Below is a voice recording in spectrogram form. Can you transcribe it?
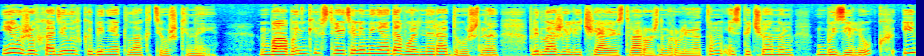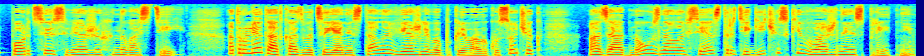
я уже входила в кабинет Лактюшкиной. Бабоньки встретили меня довольно радушно, предложили чаю с творожным рулетом, испеченным базилюк и порцию свежих новостей. От рулета отказываться я не стала, вежливо поклевала кусочек, а заодно узнала все стратегически важные сплетни.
